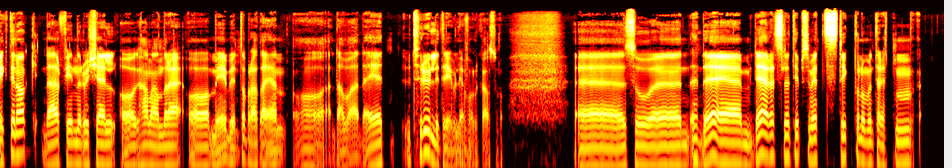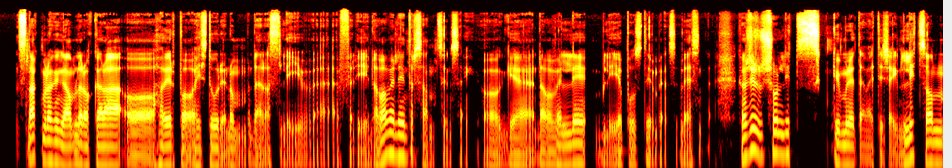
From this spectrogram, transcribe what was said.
Riktignok, der finner du Kjell og han andre, og vi begynte å prate igjen, og det, var, de utrolig trivelige folk, altså. Uh, så uh, det, er, det er rett og slett tipset mitt. Stikk på nummer 13. Snakk med noen gamle rockere, og hør på historien om deres liv. eh, Fordi det var veldig interessant, syns jeg. Og eh, det var veldig blide og positive mes- vesen. Kanskje se litt skummel ut, jeg veit ikke. Litt sånn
